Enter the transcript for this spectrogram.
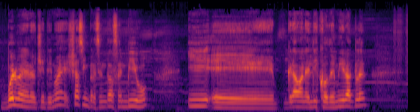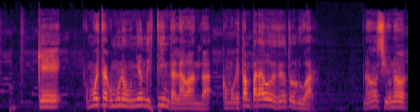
Vuelven en el 89, ya sin presentarse en vivo, y eh, graban el disco de Miracle, que muestra como una unión distinta en la banda, como que están parados desde otro lugar. ¿no? Si uno,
